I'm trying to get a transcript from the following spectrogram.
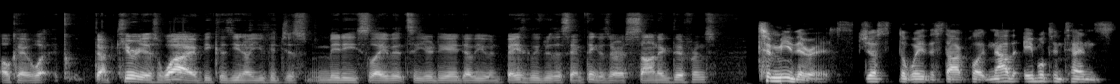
Okay, what I'm curious why because you know you could just MIDI slave it to your DAW and basically do the same thing. Is there a sonic difference? to me there is just the way the stock plug now the Ableton 10's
